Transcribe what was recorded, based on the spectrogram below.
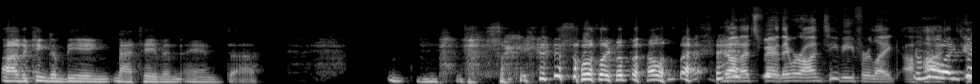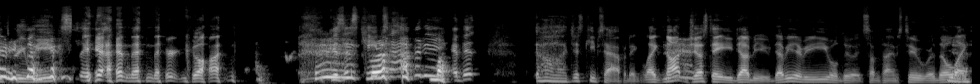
Uh, the Kingdom being Matt Taven and uh, sorry, someone's like, "What the hell is that?" No, that's fair. They were on TV for like a hot like two, three seconds. weeks, yeah, and then they're gone. Because this keeps happening, and this, oh, it just keeps happening. Like not just AEW, WWE will do it sometimes too, where they'll like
